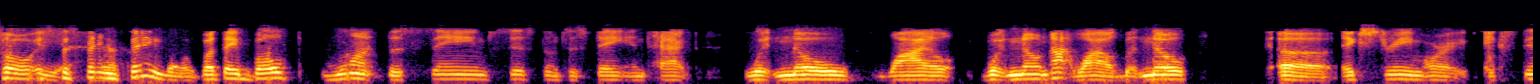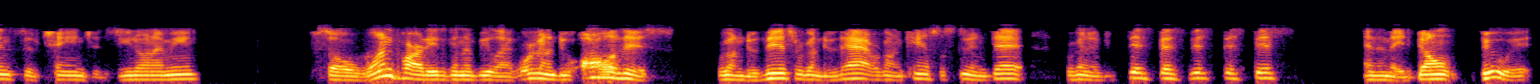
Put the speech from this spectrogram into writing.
So it's yeah, the same definitely. thing though, but they both want the same system to stay intact with no wild with no not wild, but no uh extreme or extensive changes. You know what I mean? So one party is gonna be like, We're gonna do all of this. We're gonna do this, we're gonna do that, we're gonna cancel student debt, we're gonna do this, this, this, this, this and then they don't do it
